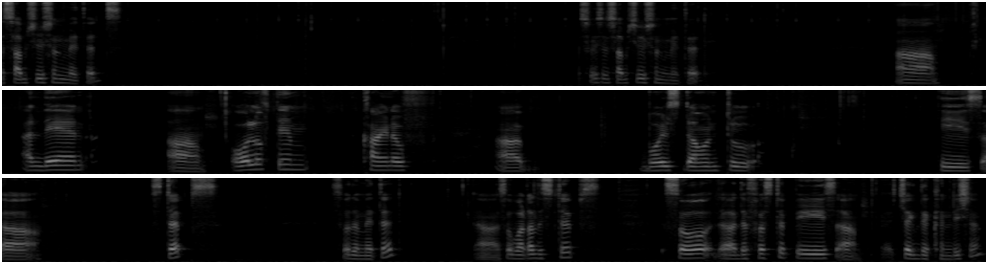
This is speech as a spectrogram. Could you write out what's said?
substitution methods. So it's a substitution method. Uh, and then uh, all of them kind of uh, boils down to these uh, steps. So the method uh, so what are the steps so the, the first step is uh, check the condition.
